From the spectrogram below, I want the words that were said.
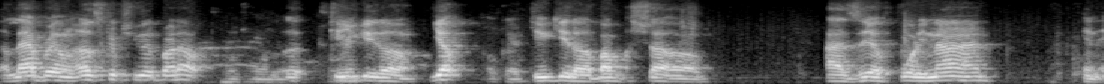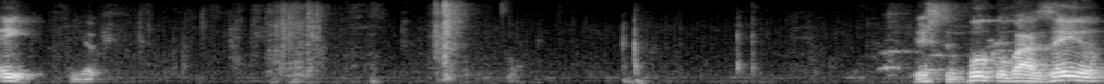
elaborate on the other scripture you had brought out. Uh, can you get uh? Yep. Okay. Can you get uh, Bible uh Isaiah forty nine and eight? Yep. It's the book of Isaiah,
